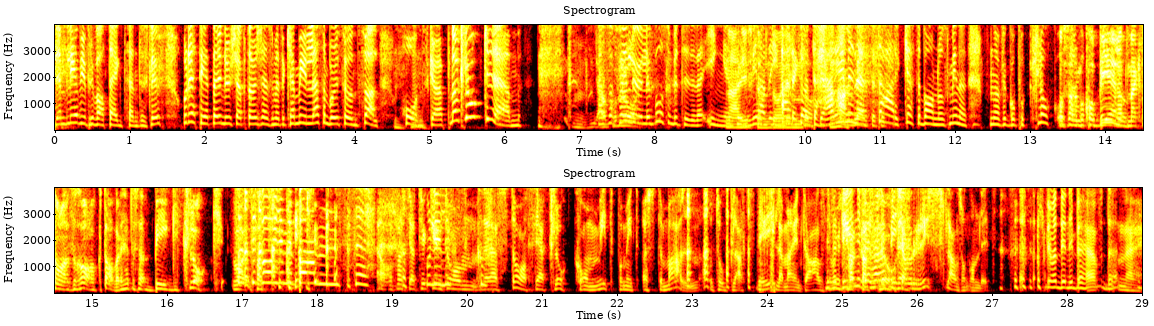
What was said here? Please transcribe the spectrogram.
den blev ju privatägd sen till slut och rättigheterna är nu köpta av en tjej som heter Camilla som bor i Sundsvall. Hon ska öppna klock igen. jag Alltså för ihåg- Luleå så betyder det ingenting. Nej, Vi det, hade det- inte Alltså, det här är mina starkaste barndomsminnen. När man fick gå på klock och, Och så hade de kopierat. McDonalds rakt av. Det hette så här Big Clock. Fast det var ju med Bamse. Ja, fast jag tycker inte om när statliga klock kom mitt på mitt Östermalm och tog plats. Det gillar man ju inte alls. Det var ju det en behövde. bit av Ryssland som kom dit. Det var det ni behövde. Nej,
